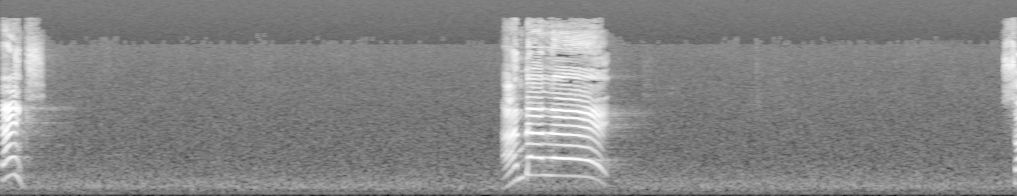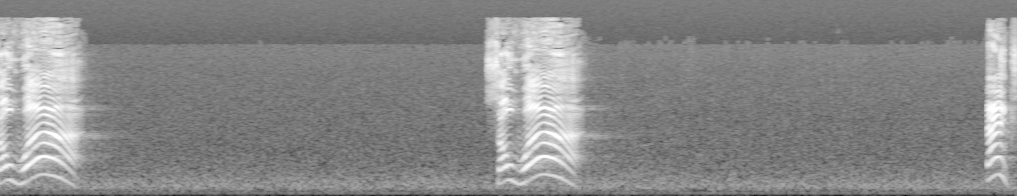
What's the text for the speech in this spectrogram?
Thanks. Ándale. So what? So what? Thanks.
